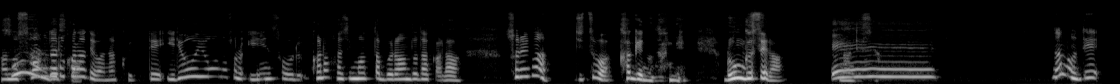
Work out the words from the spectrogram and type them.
あのサンダ。ルからではなくて医療用のそのインソールから始まったブランドだからそれが実は影の何ロングセラーなんですよえーなので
